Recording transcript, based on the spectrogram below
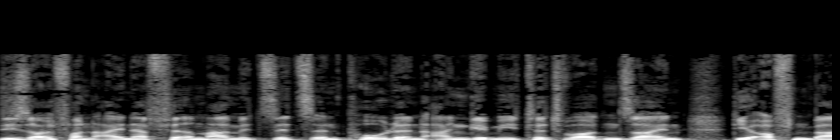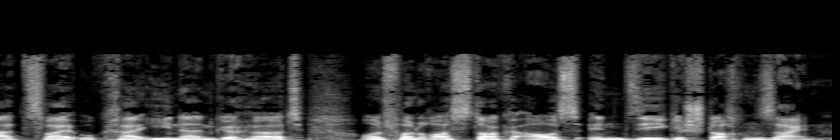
Sie soll von einer Firma mit Sitz in Polen angemietet worden sein, die offenbar zwei Ukrainern gehört und von Rostock aus in See gestochen sein.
